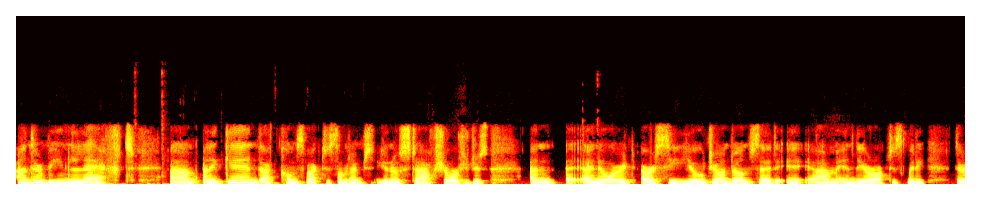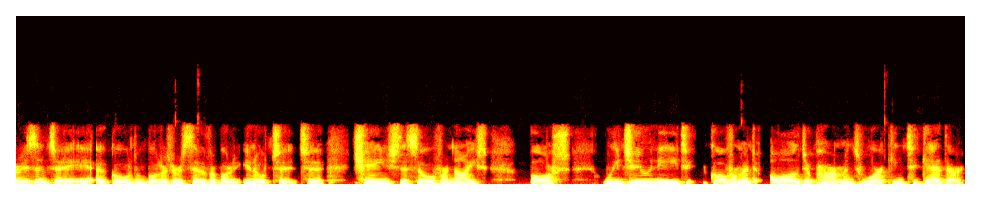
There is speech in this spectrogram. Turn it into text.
and they're being left. Um, and again, that comes back to sometimes, you know, staff shortages. And I know our, our CEO, John Dunne, said eh, um, in the Oireachtas Committee, there isn't a, a golden bullet or a silver bullet, you know, to, to change this overnight. But we do need government, all departments working together.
